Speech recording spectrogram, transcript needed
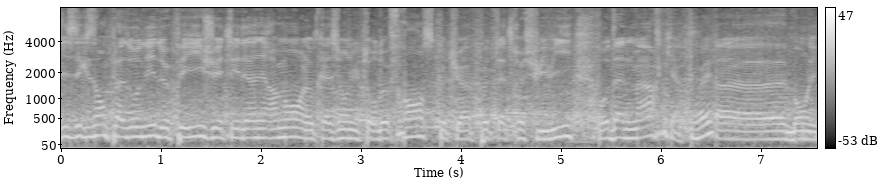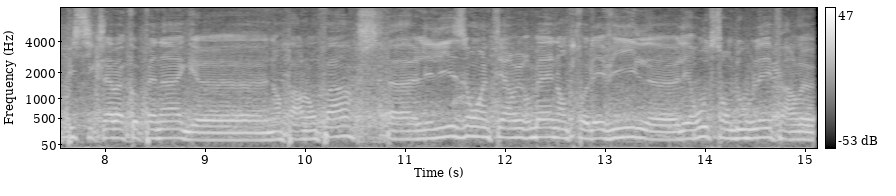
Des exemples à donner de pays, j'ai été dernièrement à l'occasion du Tour de France que tu as peut-être suivi au Danemark. Oui. Euh, bon, les pistes cyclables à Copenhague, euh, n'en parlons pas. Euh, les liaisons interurbaines entre les villes, les routes sont doublées par, le,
